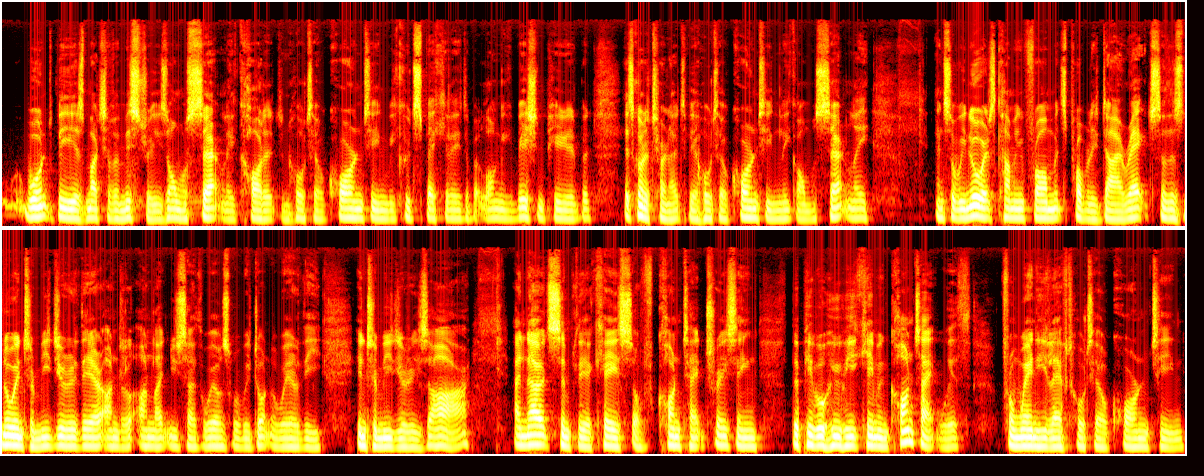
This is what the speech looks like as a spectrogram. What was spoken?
won't be as much of a mystery. He's almost certainly caught it in hotel quarantine. We could speculate about long incubation period, but it's going to turn out to be a hotel quarantine leak almost certainly. And so we know where it's coming from. It's probably direct. So there's no intermediary there, under, unlike New South Wales, where we don't know where the intermediaries are. And now it's simply a case of contact tracing the people who he came in contact with from when he left hotel quarantine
